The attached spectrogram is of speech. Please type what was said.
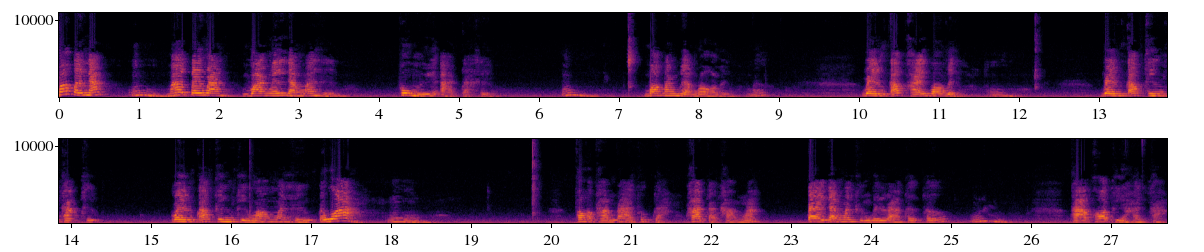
บ่เป็นนะอืมไม่เป็นวัน วันนี้ยังไม่เห็น พรุ่งนี้อาจจะเห็นอืมบ่มันเรื่องรอเลยเนอะเรียนกับใครบ่เรียนเรียนกับทิ้งทักทิเรียนกับทิ้งที่มองไม่เห็นแตัวอืมพ่อทำได้ทุกอย่างถ้าจะทำนะแต่ยังไม่ถึงเวลาเธอเธออืมถ้าพ่อที่ห้สั่ง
